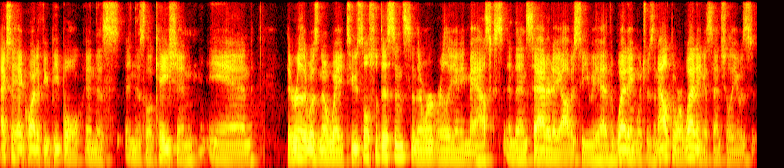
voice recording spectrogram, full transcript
actually had quite a few people in this in this location. And there really was no way to social distance and there weren't really any masks. And then saturday obviously we had the wedding which was an outdoor wedding essentially. It was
